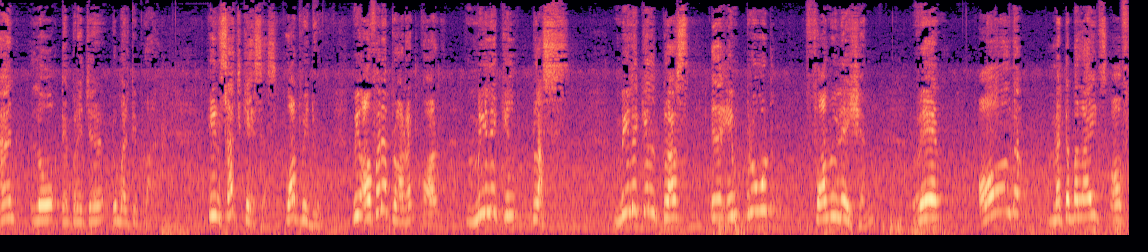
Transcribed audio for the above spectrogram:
and low temperature to multiply. In such cases, what we do, we offer a product called Mealikil Plus. Mealikil Plus is an improved formulation where all the metabolites of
